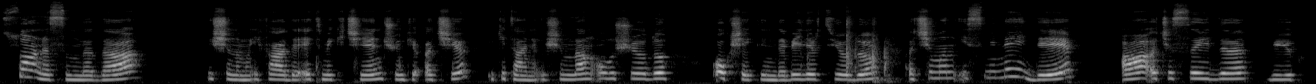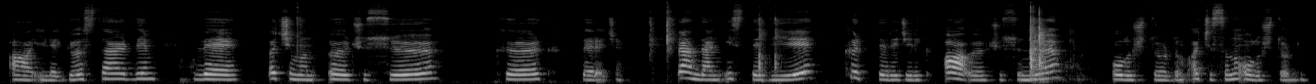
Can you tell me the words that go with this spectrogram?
Sonrasında da ışınımı ifade etmek için çünkü açı iki tane ışından oluşuyordu. Ok şeklinde belirtiyordum. Açımın ismi neydi? A açısıydı. Büyük A ile gösterdim ve açımın ölçüsü 40 derece. Benden istediği 40 derecelik A ölçüsünü oluşturdum. Açısını oluşturdum.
